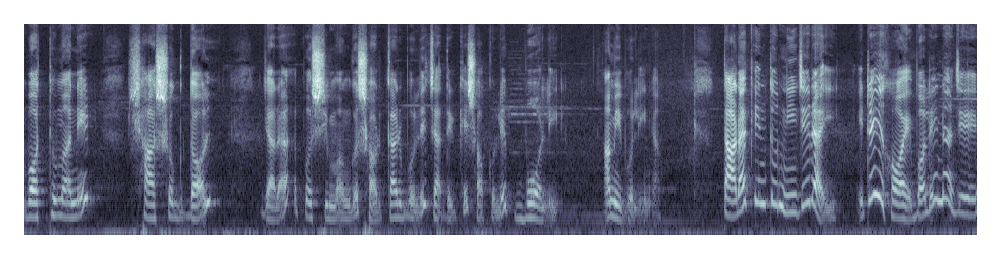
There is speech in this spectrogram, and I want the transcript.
বর্তমানের শাসক দল, যারা পশ্চিমবঙ্গ সরকার বলে যাদেরকে সকলে বলে। আমি বলি না। তারা কিন্তু নিজেরাই এটাই হয়, বলে না যে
